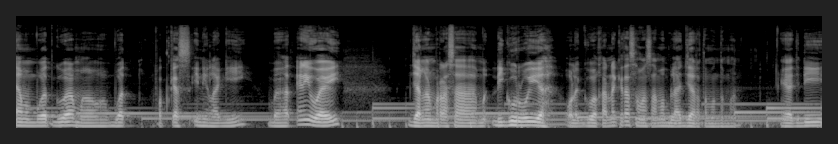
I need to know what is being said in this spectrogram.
yang membuat gua mau buat podcast ini lagi. But anyway, jangan merasa digurui ya oleh gua karena kita sama-sama belajar teman-teman. Ya jadi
